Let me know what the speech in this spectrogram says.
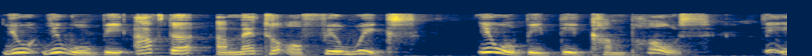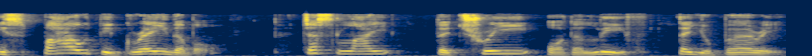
you, you will be after a matter of few weeks, it will be decomposed. It is biodegradable, just like the tree or the leaf that you bury.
